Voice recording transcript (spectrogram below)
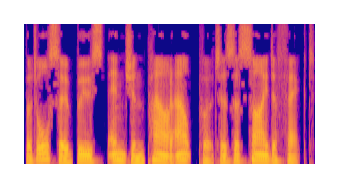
but also boost engine power output as a side effect.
